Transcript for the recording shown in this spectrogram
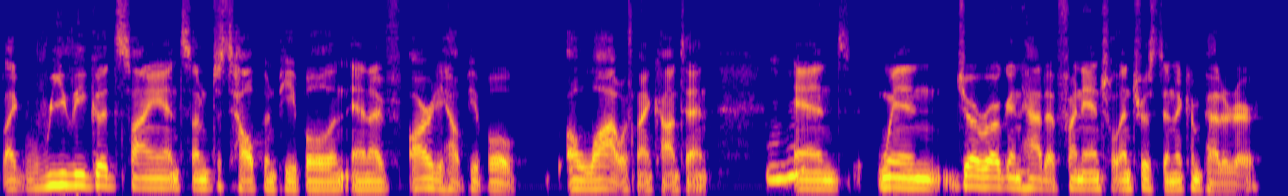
like really good science. I'm just helping people and, and I've already helped people a lot with my content. Mm-hmm. And when Joe Rogan had a financial interest in a competitor,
